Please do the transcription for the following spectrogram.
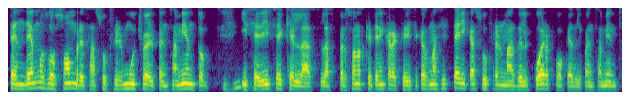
tendemos los hombres a sufrir mucho del pensamiento y se dice que las, las personas que tienen características más histéricas sufren más del cuerpo que del pensamiento.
